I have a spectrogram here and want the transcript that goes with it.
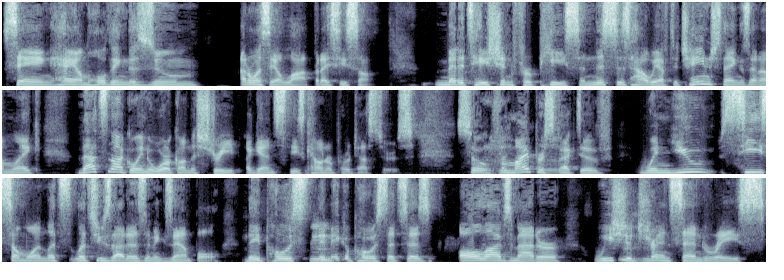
saying, Hey, I'm holding this Zoom. I don't want to say a lot, but I see some meditation for peace. And this is how we have to change things. And I'm like, that's not going to work on the street against these counter protesters. So from my perspective, when you see someone, let's let's use that as an example. They post, mm. they make a post that says, All lives matter. We should mm-hmm. transcend race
